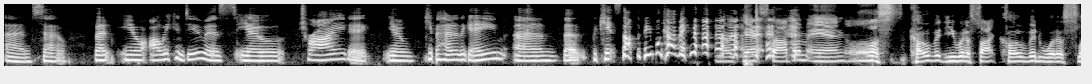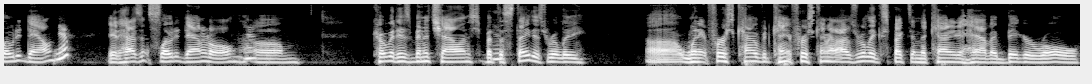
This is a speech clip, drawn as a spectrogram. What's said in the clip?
And so, but you know, all we can do is you know try to you know keep ahead of the game, um, but we can't stop the people coming. no, we can't stop them. And COVID, you would have thought COVID would have slowed it down. Nope. It hasn't slowed it down at all. Nope. Um, COVID has been a challenge, but the state is really. Uh, when it first COVID came, first came out, I was really expecting the county to have a bigger role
